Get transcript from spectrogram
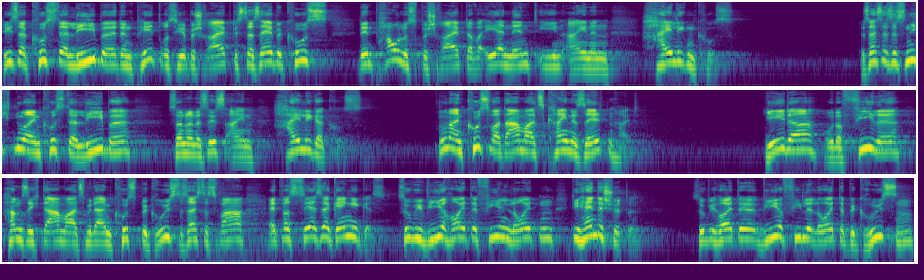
Dieser Kuss der Liebe, den Petrus hier beschreibt, ist derselbe Kuss, den Paulus beschreibt, aber er nennt ihn einen heiligen Kuss. Das heißt, es ist nicht nur ein Kuss der Liebe, sondern es ist ein heiliger Kuss. Nun, ein Kuss war damals keine Seltenheit. Jeder oder viele haben sich damals mit einem Kuss begrüßt. Das heißt, es war etwas sehr, sehr Gängiges. So wie wir heute vielen Leuten die Hände schütteln. So wie heute wir viele Leute begrüßen.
